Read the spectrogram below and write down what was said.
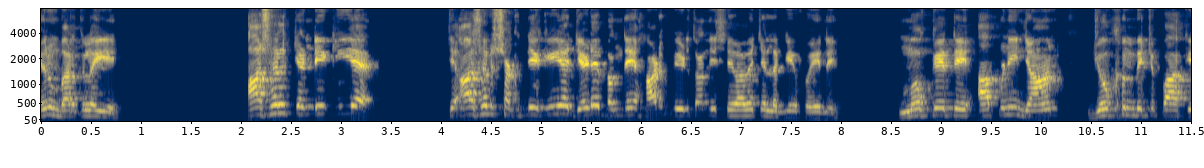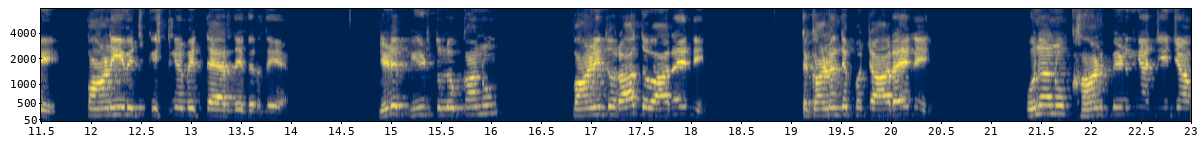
ਇਹਨੂੰ ਵਰਤ ਲਈਏ। ਅਸਲ ਚੰਡੀ ਕੀ ਹੈ ਤੇ ਅਸਲ ਸ਼ਕਤੀ ਕੀ ਹੈ? ਜਿਹੜੇ ਬੰਦੇ ਹੜ੍ਹ ਪੀੜਤਾਂ ਦੀ ਸੇਵਾ ਵਿੱਚ ਲੱਗੇ ਹੋਏ ਨੇ, ਮੌਕੇ ਤੇ ਆਪਣੀ ਜਾਨ ਜੋਖਮ ਵਿੱਚ ਪਾ ਕੇ ਪਾਣੀ ਵਿੱਚ ਕਿਸ਼ਤੀਆਂ ਵਿੱਚ ਤੈਰਦੇ ਫਿਰਦੇ ਆ। ਜਿਹੜੇ ਪੀੜਤ ਲੋਕਾਂ ਨੂੰ ਪਾਣੀ ਤੋਂ ਰਾਹ ਦਵਾ ਰਹੇ ਨੇ, ਟਿਕਾਣੇ ਤੇ ਪਹੁੰਚਾ ਰਹੇ ਨੇ, ਉਹਨਾਂ ਨੂੰ ਖਾਣ ਪੀਣ ਦੀਆਂ ਚੀਜ਼ਾਂ,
